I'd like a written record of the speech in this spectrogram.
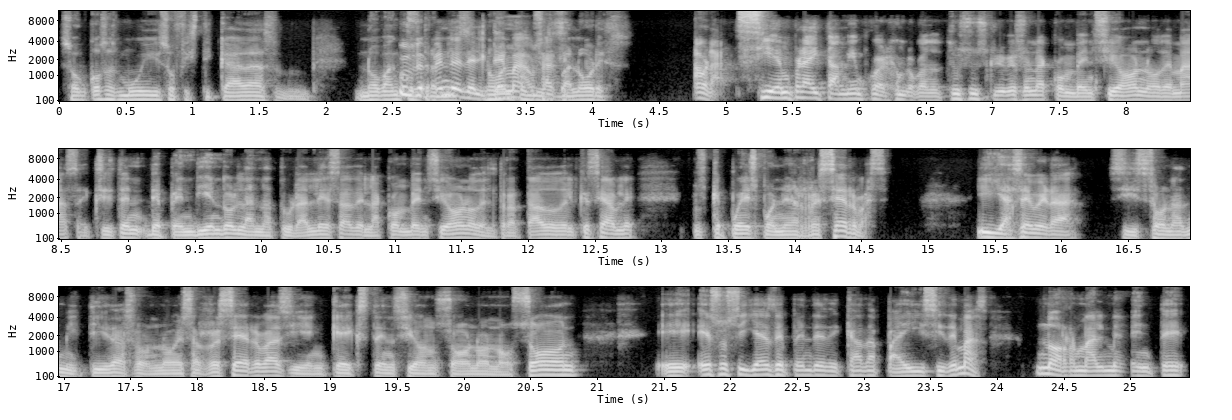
Son cosas muy sofisticadas, mm, no van pues depende del tema, o sea, valores. Ahora, siempre hay también, por ejemplo, cuando tú suscribes una convención o demás, existen, dependiendo la naturaleza de la convención o del tratado del que se hable, pues que puedes poner reservas. Y ya se verá si son admitidas o no esas reservas y en qué extensión son o no son. Eh, eso sí ya es, depende de cada país y demás. Normalmente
